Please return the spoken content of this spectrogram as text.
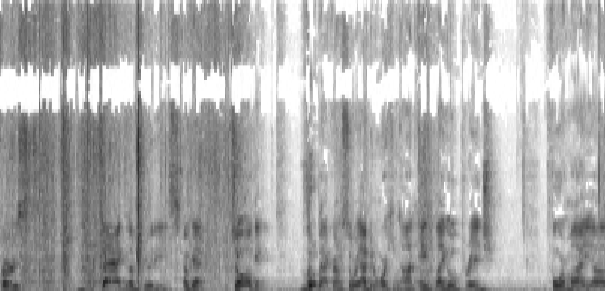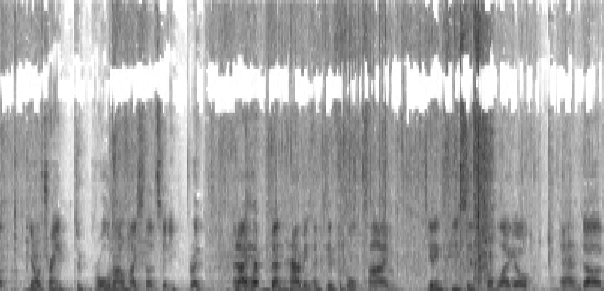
first bag of goodies. Okay, so, okay, little background story. I've been working on a Lego bridge for my, uh, you know, train to roll around my stud city, right? And I have been having a difficult time getting pieces from Lego and um,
